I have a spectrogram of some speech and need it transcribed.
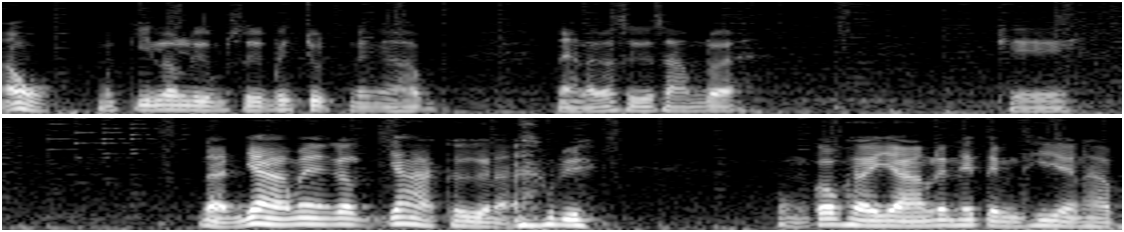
เอ้า เมื่อกี้เราลืมซื้อไปจุดหนึ่งครับ ไหนเราก็ซื้อซ้ำด้วย โอเคด่านยากแม่งก็ยากเกินอะดูดิ ผมก็พยายามเล่นให้เต็มที่นะครับ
